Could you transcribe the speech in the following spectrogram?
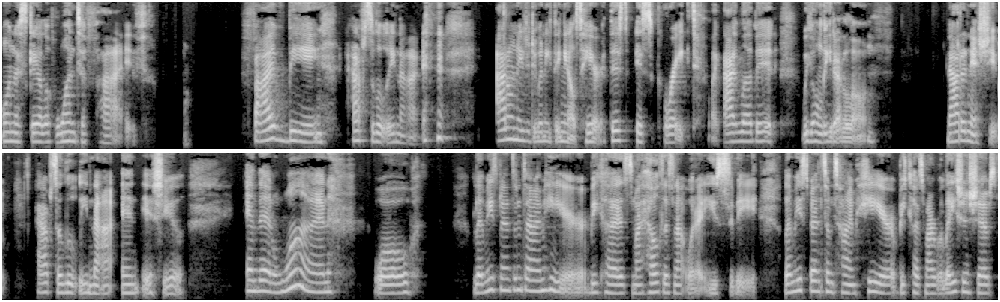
on a scale of one to five, five being absolutely not. I don't need to do anything else here. This is great. Like, I love it. We're going to leave that alone. Not an issue. Absolutely not an issue. And then one, well, let me spend some time here because my health is not what it used to be. Let me spend some time here because my relationships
